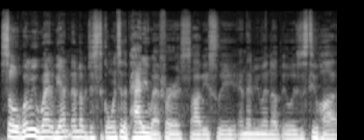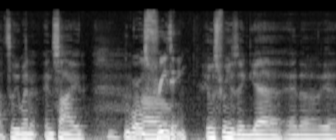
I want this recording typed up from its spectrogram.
So when we went, we ended up just going to the patio at first, obviously, and then we went up. It was just too hot, so we went inside. where it was Um, freezing It was freezing, yeah, and uh, yeah,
